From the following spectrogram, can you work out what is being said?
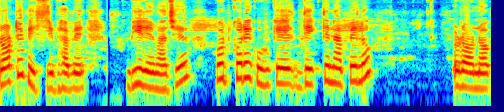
রটে বিশ্রীভাবে। ভিড়ের মাঝে হুট করে কুহুকে দেখতে না পেল রনক।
